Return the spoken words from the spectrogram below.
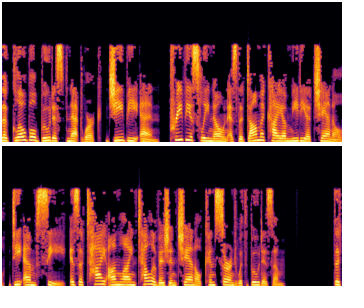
The Global Buddhist Network GBN, previously known as the Dhammakaya Media Channel DMC, is a Thai online television channel concerned with Buddhism. The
